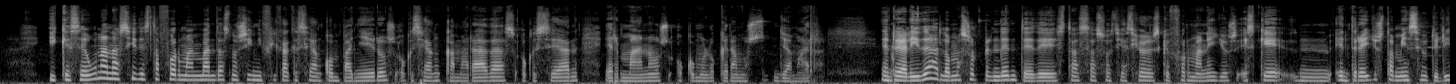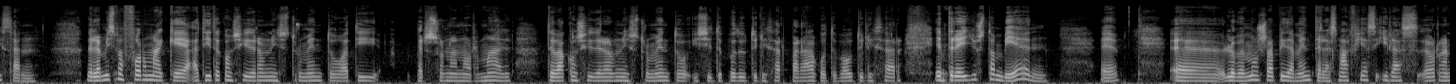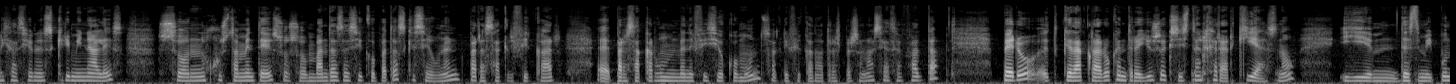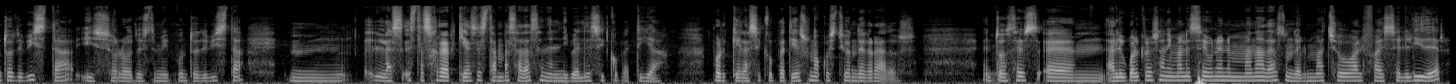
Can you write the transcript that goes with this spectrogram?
Y que se unan así de esta forma en bandas no significa que sean compañeros o que sean camaradas o que sean hermanos o como lo queramos llamar. En realidad, lo más sorprendente de estas asociaciones que forman ellos es que mm, entre ellos también se utilizan. De la misma forma que a ti te considera un instrumento, a ti persona normal te va a considerar un instrumento y si te puede utilizar para algo te va a utilizar entre ellos también ¿eh? Eh, lo vemos rápidamente las mafias y las organizaciones criminales son justamente eso son bandas de psicópatas que se unen para sacrificar eh, para sacar un beneficio común sacrificando a otras personas si hace falta pero queda claro que entre ellos existen jerarquías no y mm, desde mi punto de vista y solo desde mi punto de vista mm, las, estas jerarquías están basadas en el nivel de psicopatía, porque la psicopatía es una cuestión de grados. Entonces, em, al igual que los animales se unen en manadas, donde el macho alfa es el líder,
